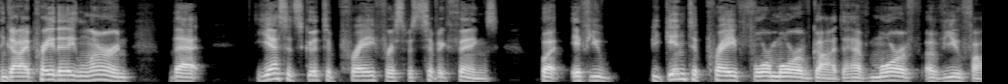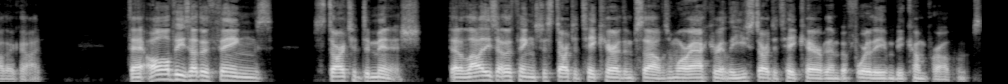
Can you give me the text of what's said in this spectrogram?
And God, I pray they learn that yes, it's good to pray for specific things, but if you begin to pray for more of God, to have more of, of you, Father God, that all of these other things start to diminish, that a lot of these other things just start to take care of themselves. And more accurately, you start to take care of them before they even become problems.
